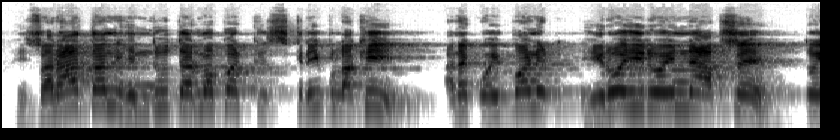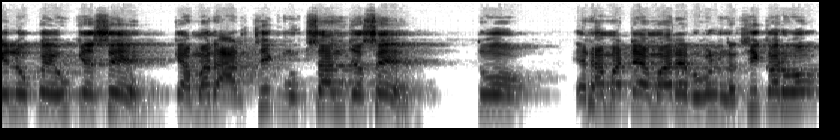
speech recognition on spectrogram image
સનાતન હિન્દુ ધર્મ પર સ્ક્રિપ્ટ લખી અને કોઈ પણ હીરો હિરોઈનને આપશે, તો એ લોકો એવું કહેશે કે અમારે આર્થિક નુકસાન જશે, તો એના માટે અમારે રોલ નથી કરવો.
